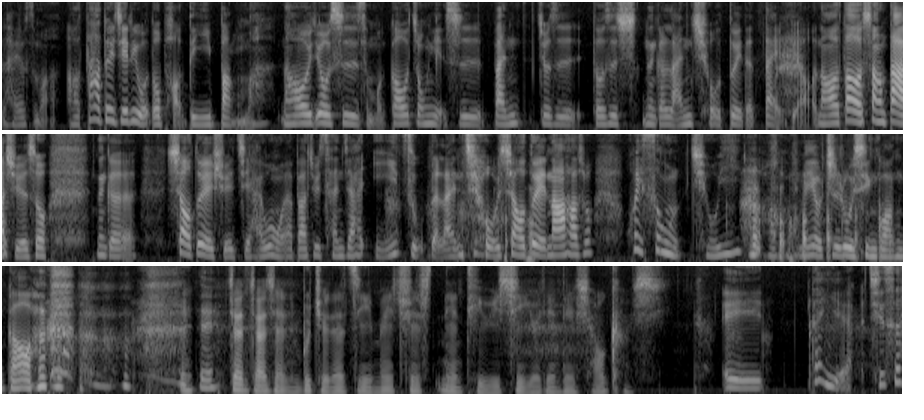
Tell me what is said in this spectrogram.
还有什么？哦，大队接力我都跑第一棒嘛。然后又是什么？高中也是班，就是都是那个篮球队的代表。然后到了上大学的时候，那个校队的学姐还问我要不要去参加乙组的篮球校队。然后她说会送球衣，哦、没有植入性广告。对，这样讲起来，你不觉得自己没去念体育系有点点小可惜？诶，但也其实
